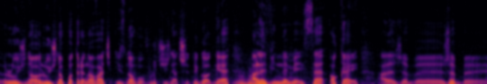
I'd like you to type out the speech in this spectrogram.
luźno, luźno potrenować i znowu wrócić na trzy tygodnie, Mhm. ale w inne miejsce, ok, ale żeby, żeby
